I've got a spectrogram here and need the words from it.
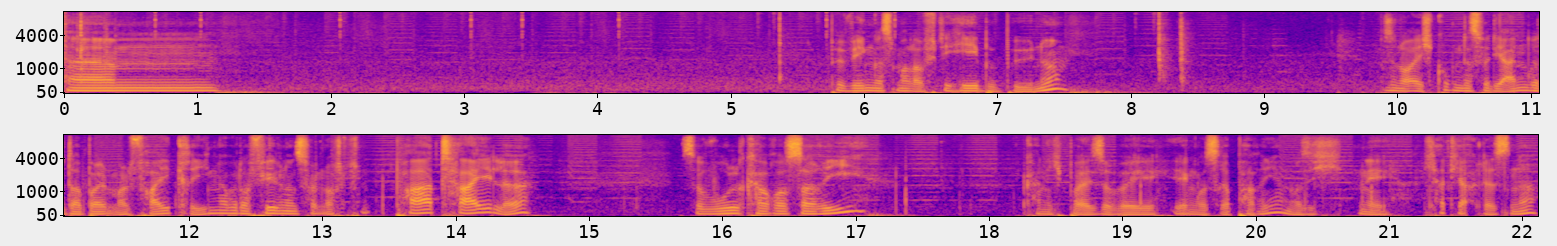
Ähm bewegen wir es mal auf die Hebebühne. Müssen wir echt gucken, dass wir die andere da bald mal frei kriegen. Aber da fehlen uns halt noch ein paar Teile. Sowohl Karosserie. Kann ich bei so irgendwas reparieren, was ich... Nee, ich hatte ja alles, ne?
